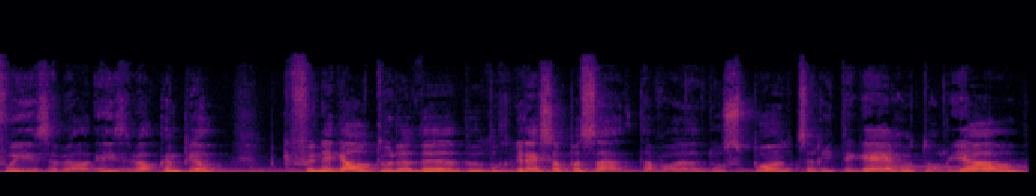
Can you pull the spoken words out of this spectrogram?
foi a Isabel, a Isabel Campelo, que foi naquela altura da- do, do regresso ao passado. Estava a Dulce Pontes, a Rita Guerra, o Tó Leal,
